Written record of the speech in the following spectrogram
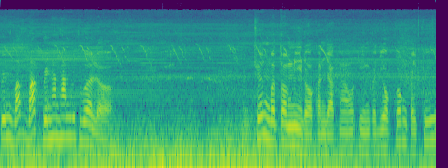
เป็นบักบักเป็นหันหันๆไปทั่วเหรอ เชิงบ่ต้องนี่ดอกกันอยากเอาทิ้งก็ยกต้องไปคือ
